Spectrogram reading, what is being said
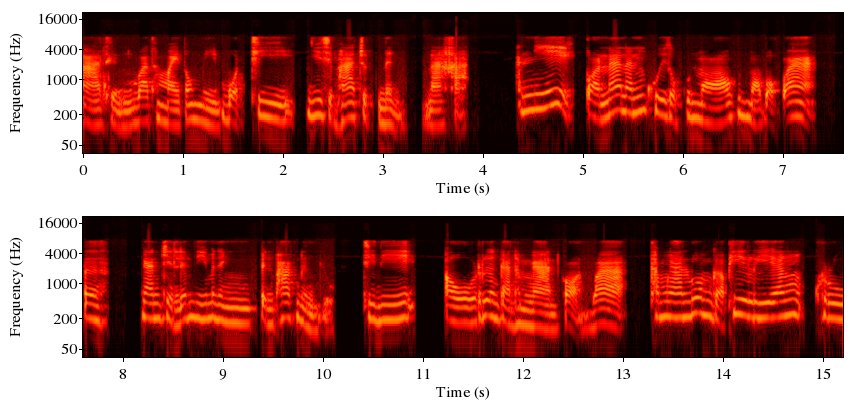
มาถึงว่าทำไมต้องมีบทที่ 25.1 นะคะ อันนี้ก่อนหน้านั้นคุยกับคุณหมอ คุณหมอบอกว่า เออ งานเขียนเล่มนี้มันยังเป็นภาคหนึ่งอยู่ ทีนี้เอาเรื่องการทำงานก่อนว่า ทำงานร่วมกับพี่เลี้ยงครู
